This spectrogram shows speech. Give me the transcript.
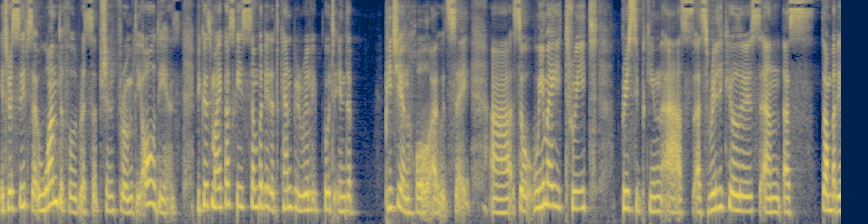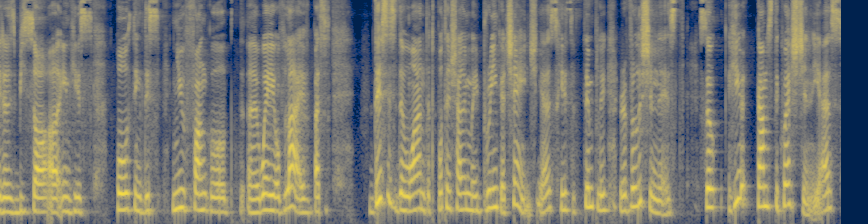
it receives a wonderful reception from the audience because Mayakovsky is somebody that can be really put in the pigeonhole, I would say. Uh, so we may treat Prisipkin as as ridiculous and as somebody that is bizarre in his posting this newfangled uh, way of life, but this is the one that potentially may bring a change. Yes, he's simply revolutionist. So here comes the question: Yes,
